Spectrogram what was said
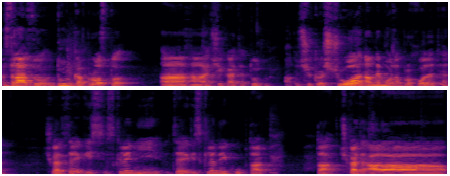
зразу думка просто. Ага, чекайте, тут. а, що? Нам не можна проходити? Чекайте, це якийсь скляні. Це якийсь скляний куб, так? Так, чекайте, а.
